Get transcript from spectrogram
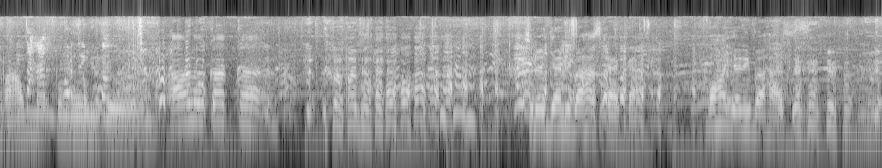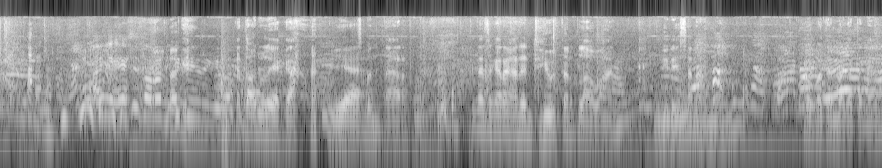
ramai pengunjung. Halo kakak. Sudah jangan dibahas kakak. Mohon jangan dibahas. Kita tahu dulu ya kak. Iya. Sebentar. Kita sekarang ada di hutan Pelawan di Desa Namung, Kabupaten Bangka Tengah.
